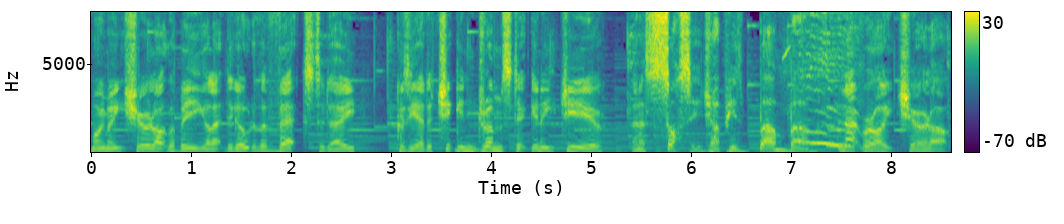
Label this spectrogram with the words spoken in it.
My mate Sherlock the Beagle had to go to the vet's today because he had a chicken drumstick in each ear and a sausage up his bum bum. Isn't that right, Sherlock?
